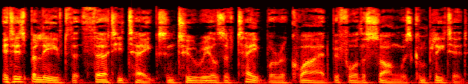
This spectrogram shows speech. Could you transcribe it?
It is believed that 30 takes and two reels of tape were required before the song was completed.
